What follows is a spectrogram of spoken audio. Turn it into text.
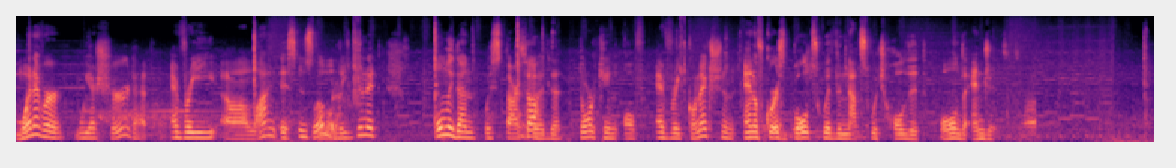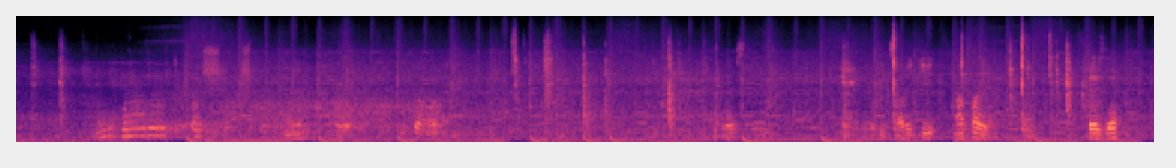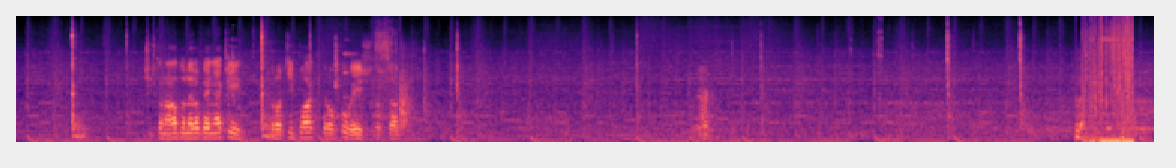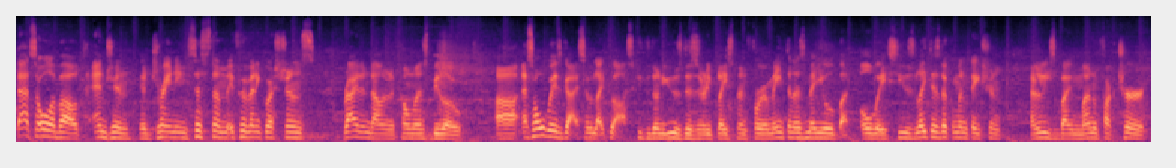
Whenever we are sure that every uh, line is installed on the unit, only then we start with the torquing of every connection and of course bolts with the nuts which hold it on the Či to náhodou nerobí nějaký protitlak trochu, víš, zase. Jak? That's all about engine, the draining system. If you have any questions, write them down in the comments below. Uh, as always guys, I would like to ask you to don't use this replacement for your maintenance manual, but always use latest documentation released by manufacturer.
